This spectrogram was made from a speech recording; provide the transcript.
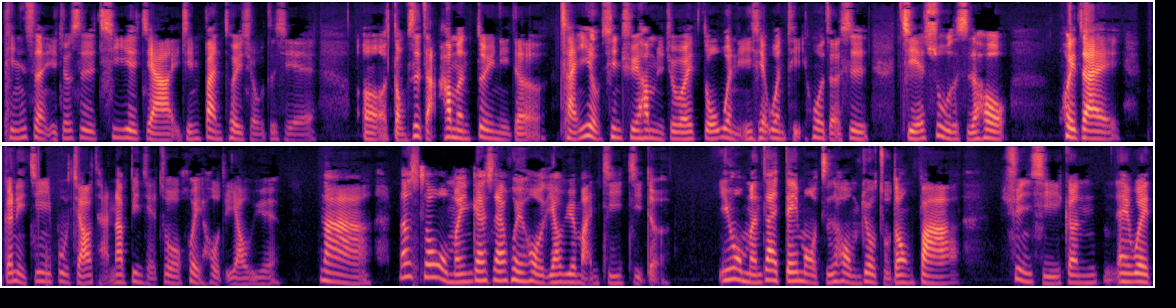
评审，也就是企业家已经半退休这些呃董事长，他们对你的产业有兴趣，他们就会多问你一些问题，或者是结束的时候会再跟你进一步交谈，那并且做会后的邀约。那那时候我们应该是在会后邀约蛮积极的，因为我们在 demo 之后，我们就主动发讯息跟那位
